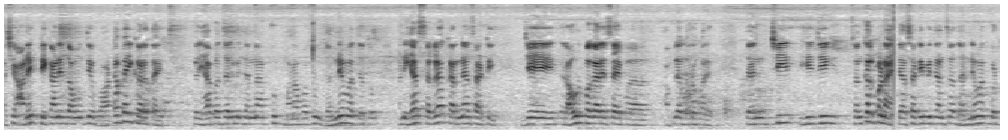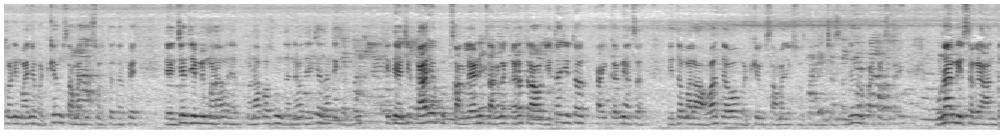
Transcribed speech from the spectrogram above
असे अनेक ठिकाणी जाऊन ते वाटपही करत आहेत. तर ह्याबद्दल मी त्यांना खूप मनापासून धन्यवाद देतो. आणि ह्या सगळ्या करण्यासाठी जे राहुल पगारे साहेब आपल्याबरोबर आहेत त्यांची ही जी संकल्पना आहे त्यासाठी मी त्यांचा धन्यवाद करतो आणि माझ्या भटके सामाजिक संस्थेतर्फे त्यांचे जे मी मना मनापासून धन्यवाद याच्यासाठी करतो की त्यांचे कार्य खूप चांगले आणि चांगलं करत राहावं. जिथं जिथं काही कमी असं तिथं मला आवाज द्यावा. भटके सामाजिक संस्था त्यांच्या सदैव पाठीस पुन्हा मी सगळ्या आनंद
